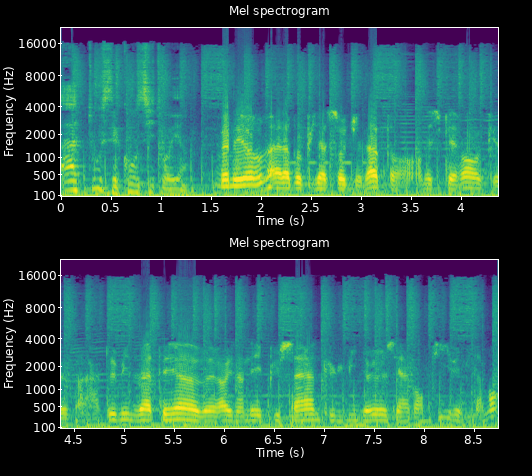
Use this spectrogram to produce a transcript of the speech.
à tous ses concitoyens. Meilleur à la population de Genappe en, espérant que 2021 bah, verra une année plus saine, plus lumineuse et inventive évidemment,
